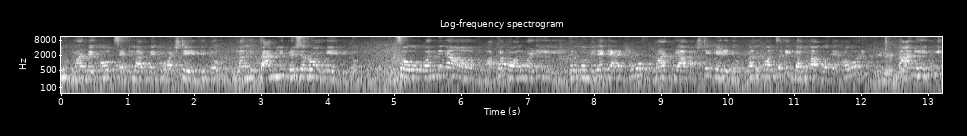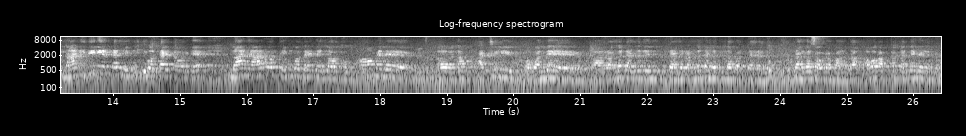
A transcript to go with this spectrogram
ದುಡ್ಡು ಮಾಡಬೇಕು ಸೆಟಲ್ ಆಗಬೇಕು ಅಷ್ಟೇ ಇದ್ದಿದ್ದು. ನನ್ನ ಫ್ಯಾಮಿಲಿ ಪ್ರೆಷರು ಹಂಗೆ ಇದ್ದಿದ್ದು. ಸೊ ಒಂದಿನ ಅಕ್ಕ ಕಾಲ್ ಮಾಡಿ ಥರದ್ದೊಂದಿದೆ ಕ್ಯಾರೆಕ್ಟ್ರು ಮಾಡ್ತೀಯಾ ಅಷ್ಟೇ ಕೇಳಿದ್ದು. ನನಗೆ ಒಂದ್ಸತಿ ದಂಗ್ ಆಗೋದೆ. ಅವ್ರು, ನಾನು ಹೆಂಗೆ, ನಾನು ಇದ್ದೀನಿ ಅಂತ ಹೆಂಗೆ ಗೊತ್ತಾಯ್ತು ಅವ್ರಿಗೆ? ನಾನು ಯಾರು ಅಂತ ಹೆಂಗೆ ಗೊತ್ತಾಯ್ತು ಎಲ್ಲದು ಆಮೇಲೆ ನಾವು ಆ್ಯಕ್ಚುಲಿ ಒಂದೇ ರಂಗ ರಂಗತಂಡದಿಂದ ರಂಗ, ರಂಗತಂಡದಿಂದ ಬರ್ತಾ ಇರೋದು ರಂಗ ಸೌರಭ ಅಂತ. ಅವಾಗ ಅಕ್ಕ ಕತೆ ಹೇಳಿದ್ರು.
